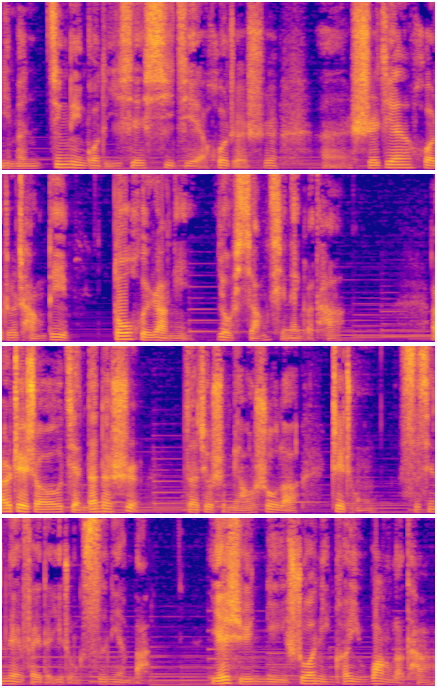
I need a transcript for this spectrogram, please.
你们经历过的一些细节，或者是呃时间或者场地，都会让你又想起那个他。而这首简单的事，则就是描述了这种撕心裂肺的一种思念吧。也许你说你可以忘了他，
